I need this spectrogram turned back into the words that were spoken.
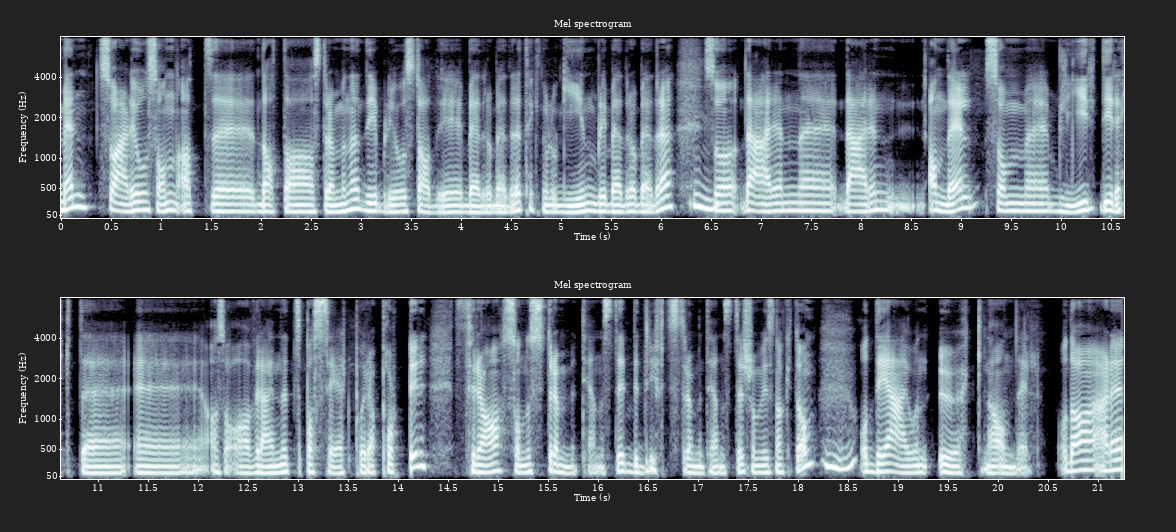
Men så er det jo sånn at eh, datastrømmene de blir jo stadig bedre og bedre, teknologien blir bedre og bedre, så det er, en, eh, det er en andel som blir direkte eh, altså avregnet basert på rapporter fra sånne strømmetjenester, bedriftsstrømmetjenester som vi snakket om, og det er jo en økende andel. Og da er det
